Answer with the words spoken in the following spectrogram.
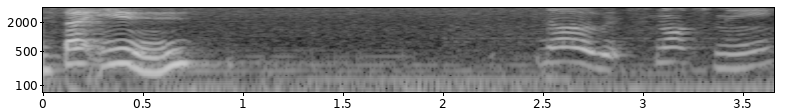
Is that you? No, it's not me.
